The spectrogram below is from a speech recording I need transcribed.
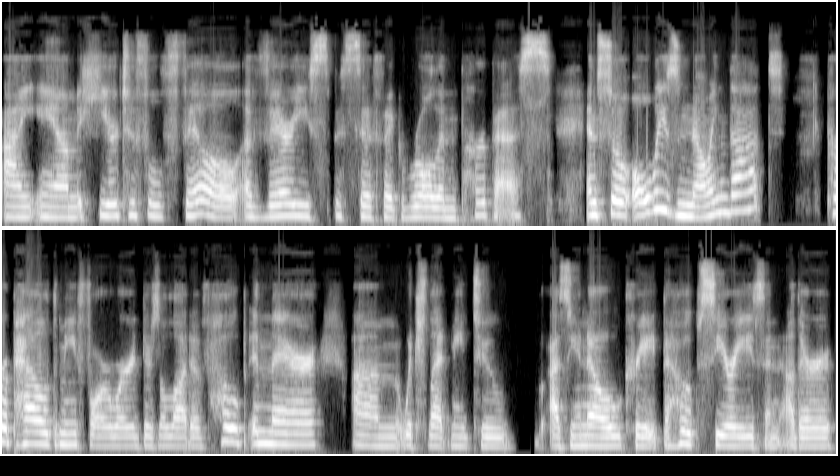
I am here to fulfill a very specific role and purpose. And so, always knowing that propelled me forward. There's a lot of hope in there, um, which led me to as you know, create the Hope series and other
